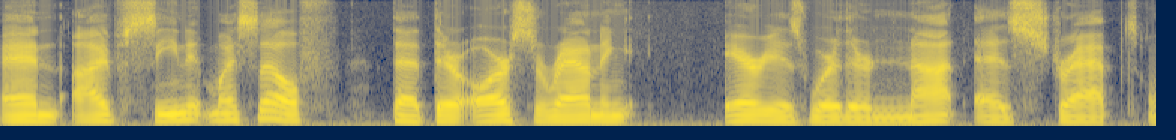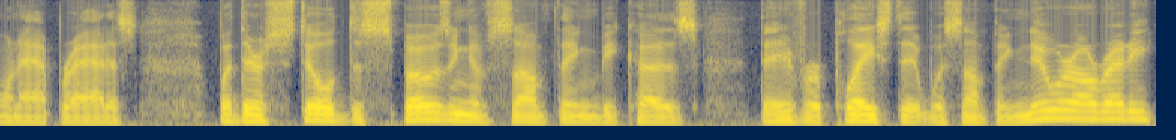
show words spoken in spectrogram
And I've seen it myself that there are surrounding areas where they're not as strapped on apparatus, but they're still disposing of something because they've replaced it with something newer already.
